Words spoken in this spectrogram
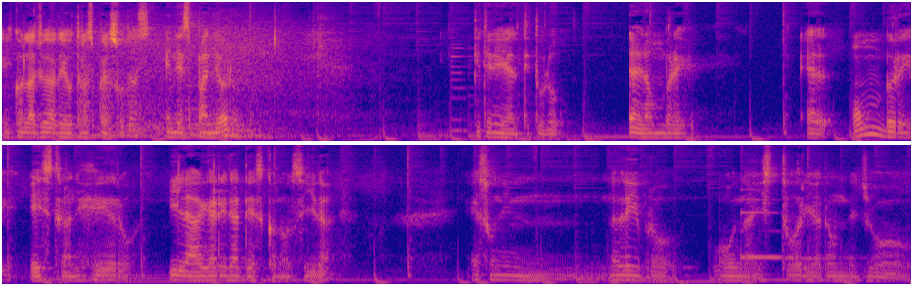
y con la ayuda de otras personas en español que tiene el título El hombre, el hombre extranjero y la realidad desconocida. Es un libro o una historia donde yo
